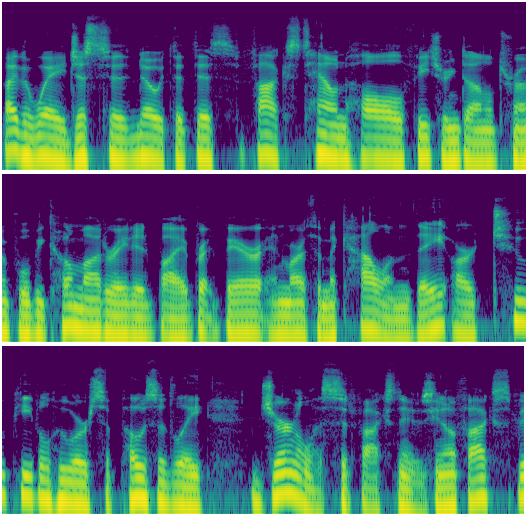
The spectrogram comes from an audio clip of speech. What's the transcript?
By the way, just to note that this Fox town hall featuring Donald Trump will be co moderated by Bret Baier and Martha MacCallum. They are two people who are supposedly journalists at Fox News. You know, Fox uh,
